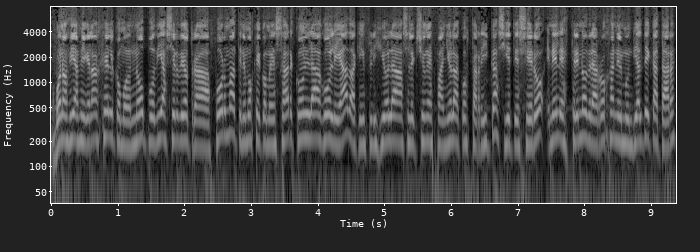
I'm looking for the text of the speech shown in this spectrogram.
Buenos días, Miguel Ángel. Como no podía ser de otra forma, tenemos que comenzar con la goleada que infligió la selección española a Costa Rica 7-0 en el estreno de la Roja en el Mundial de Qatar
